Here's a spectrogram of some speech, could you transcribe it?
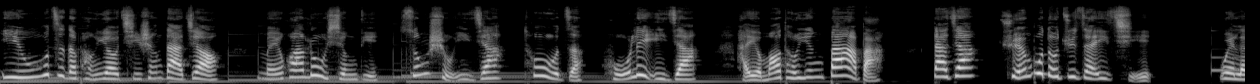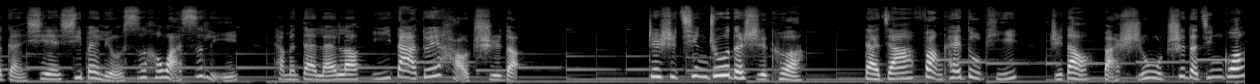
一屋子的朋友齐声大叫：“梅花鹿兄弟、松鼠一家、兔子、狐狸一家，还有猫头鹰爸爸，大家全部都聚在一起。为了感谢西贝柳斯和瓦斯里，他们带来了一大堆好吃的。这是庆祝的时刻，大家放开肚皮，直到把食物吃得精光。”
